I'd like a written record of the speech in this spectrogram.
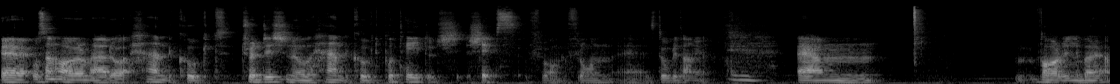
Eh, och sen har vi de här då hand-cooked, traditional hand-cooked potato ch- chips från, från eh, Storbritannien. Mm. Ehm, var vill ni börja?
